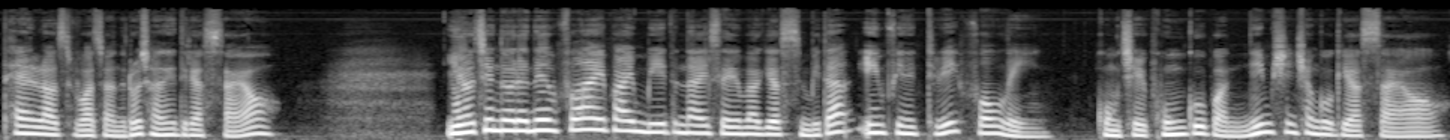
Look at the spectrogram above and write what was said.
테일러스 버전으로 전해드렸어요. 이어진 노래는 Fly by Midnight의 음악이었습니다. Infinitely Falling 0709번님 신청곡이었어요.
